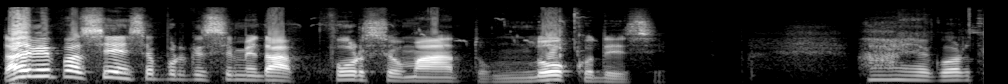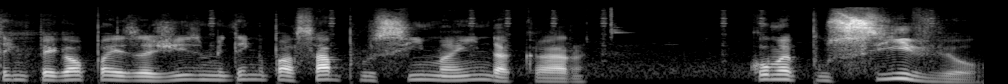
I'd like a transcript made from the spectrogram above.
Dá-me paciência, porque se me dá força eu mato um louco desse. Ai, agora tem que pegar o paisagismo e tem que passar por cima ainda, cara. Como é possível?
